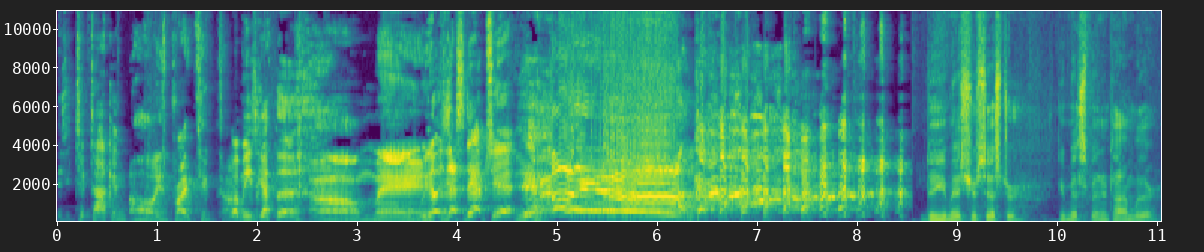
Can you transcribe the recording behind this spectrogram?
is he TikToking? Oh, he's probably TikTok. I mean, he's got the. oh man. We know he's got Snapchat. Yeah. Oh yeah! Do you miss your sister? Do you miss spending time with her?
